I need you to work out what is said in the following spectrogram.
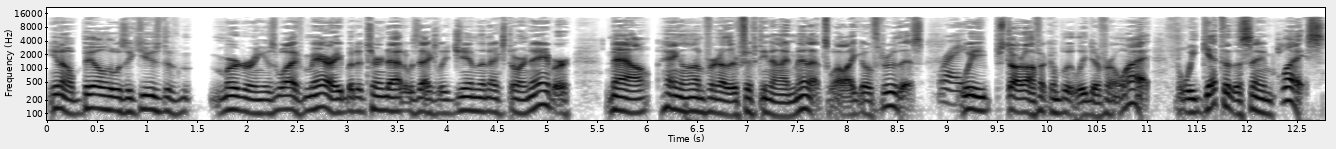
you know, Bill who was accused of murdering his wife Mary, but it turned out it was actually Jim, the next door neighbor. Now, hang on for another 59 minutes while I go through this. Right. We start off a completely different way, but we get to the same place.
